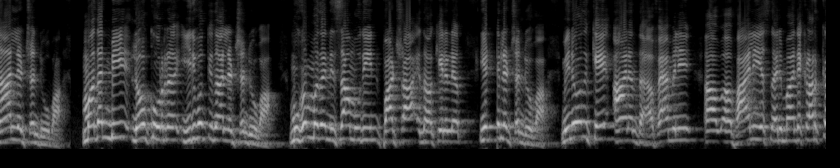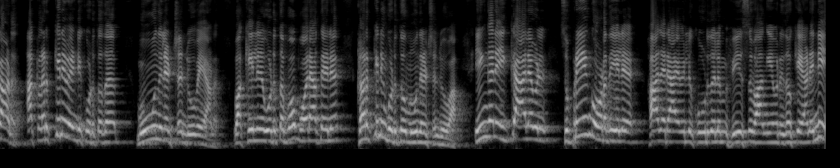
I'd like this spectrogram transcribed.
നാല് ലക്ഷം രൂപ. മദൻ ബി ലോക്കൂറിന് ഇരുപത്തിനാല് ലക്ഷം രൂപ. മുഹമ്മദ് നിസാമുദ്ദീൻ പാഷ എന്ന വക്കീലിന് എട്ട് ലക്ഷം രൂപ. വിനോദ് കെ ആനന്ദ് ഫാമിലി ഫാലിയസ് നരിമാന്റെ ക്ലർക്കാണ് ആ ക്ലർക്കിന് വേണ്ടി കൊടുത്തത് മൂന്ന് ലക്ഷം രൂപയാണ്. വക്കീലിന് കൊടുത്തപ്പോൾ പോരാത്തതിന് ക്ലർക്കിനും കൊടുത്തു മൂന്ന് ലക്ഷം രൂപ. ഇങ്ങനെ ഇക്കാലവിൽ സുപ്രീം കോടതിയിൽ ഹാജരായവരിൽ കൂടുതലും ഫീസ് വാങ്ങിയവർ ഇതൊക്കെയാണ്. ഇനി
